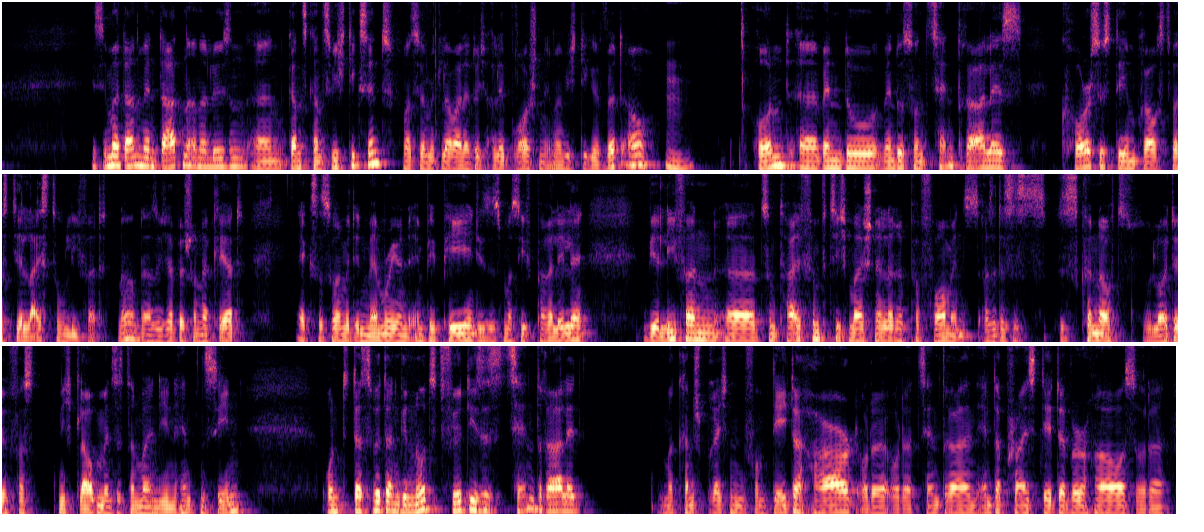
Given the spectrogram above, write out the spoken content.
ist immer dann, wenn Datenanalysen äh, ganz, ganz wichtig sind, was ja mittlerweile durch alle Branchen immer wichtiger wird auch. Mhm. Und äh, wenn du, wenn du so ein zentrales Core-System brauchst, was dir Leistung liefert. Ne? Also ich habe ja schon erklärt, Exasol mit In-Memory und MPP, dieses massiv parallele. Wir liefern äh, zum Teil 50 mal schnellere Performance. Also das ist, das können auch Leute fast nicht glauben, wenn sie es dann mal in den Händen sehen. Und das wird dann genutzt für dieses zentrale, man kann sprechen vom Data Hard oder, oder zentralen Enterprise Data Warehouse oder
